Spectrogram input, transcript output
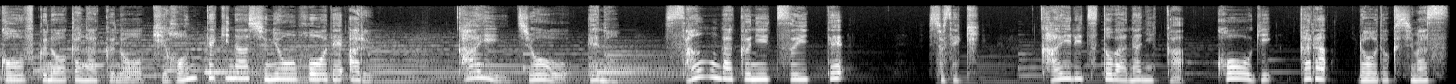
幸福の科学の基本的な修行法である解上への三学について書籍。戒律とは何か講義から朗読します。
